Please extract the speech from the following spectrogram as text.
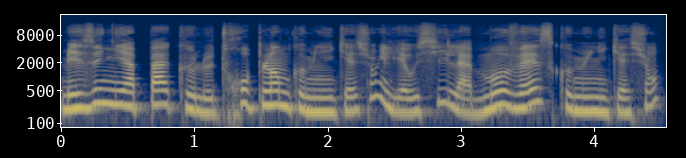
Mais il n'y a pas que le trop plein de communication, il y a aussi la mauvaise communication.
